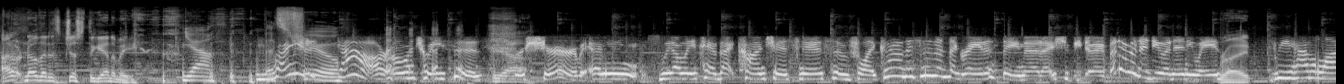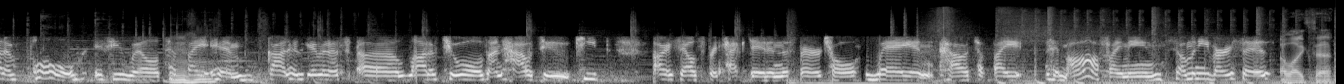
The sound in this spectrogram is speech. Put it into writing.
I don't know that it's just the enemy. Yeah, that's right. true. Yeah, our own choices Yeah. for sure. I mean, we always have that consciousness of like, oh, this isn't the greatest thing that I should be doing, but I'm going to do it anyways. Right. We have a lot of pull, if you will, to Mhm. fight him. God has given us a lot of tools on how to keep ourselves protected in the spiritual way and how to fight him off. I mean, so many verses. I like that.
